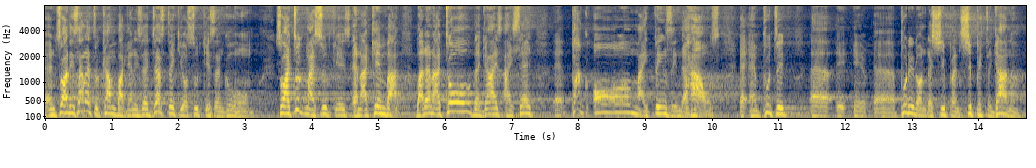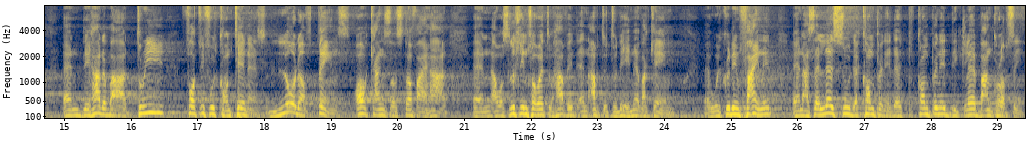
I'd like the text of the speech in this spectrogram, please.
And so I decided to come back and he said, just take your suitcase and go home. So I took my suitcase and I came back. But then I told the guys, I said, uh, pack all my things in the house uh, and put it, uh, uh, put it on the ship and ship it to Ghana. And they had about three 40 foot containers, load of things, all kinds of stuff I had. And I was looking forward to have it, and up to today, it never came. We couldn't find it, and I said, let's sue the company. The company declared bankruptcy.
